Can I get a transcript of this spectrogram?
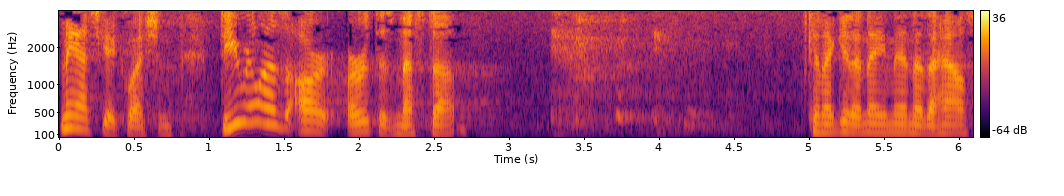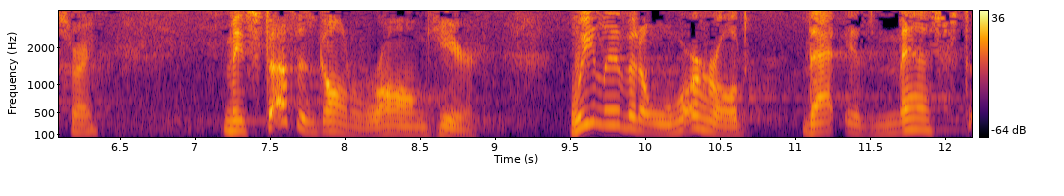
Let me ask you a question. Do you realize our earth is messed up? Can I get an amen of the house, right? I mean, stuff has gone wrong here. We live in a world that is messed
